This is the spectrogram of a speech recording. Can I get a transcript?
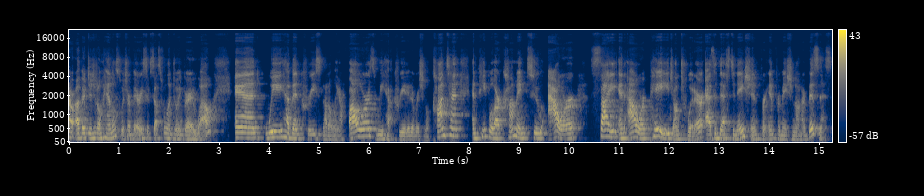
our other digital handles, which are very successful and doing very well. And we have increased not only our followers, we have created original content, and people are coming to our site and our page on Twitter as a destination for information on our business.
